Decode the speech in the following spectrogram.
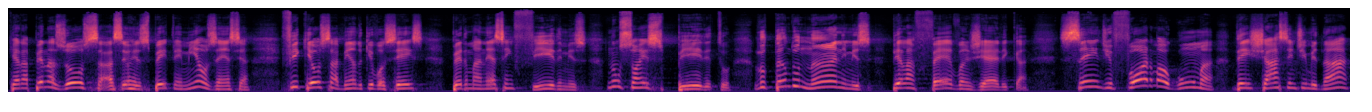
quer apenas ouça a seu respeito em minha ausência, fique eu sabendo que vocês permanecem firmes, num só espírito, lutando unânimes pela fé evangélica, sem de forma alguma deixar-se intimidar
